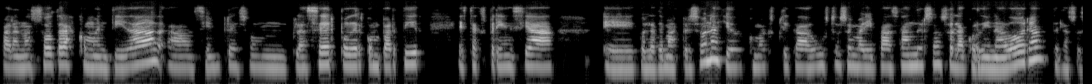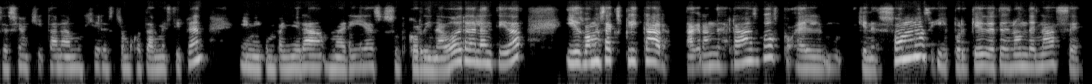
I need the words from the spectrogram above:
Para nosotras como entidad ah, siempre es un placer poder compartir esta experiencia eh, con las demás personas. Yo, como ha explicado Augusto, soy Maripaz Anderson, soy la coordinadora de la Asociación Gitana Mujeres Tromcotar Mestipen y mi compañera María es subcoordinadora de la entidad. Y os vamos a explicar a grandes rasgos el, quiénes somos y por qué, desde dónde nace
